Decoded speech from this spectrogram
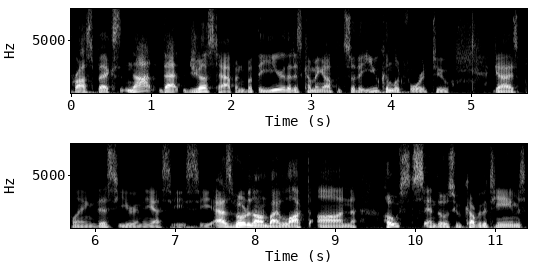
prospects, not that just happened, but the year that is coming up so that you can look forward to guys playing this year in the SEC, as voted on by Locked On hosts and those who cover the teams.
